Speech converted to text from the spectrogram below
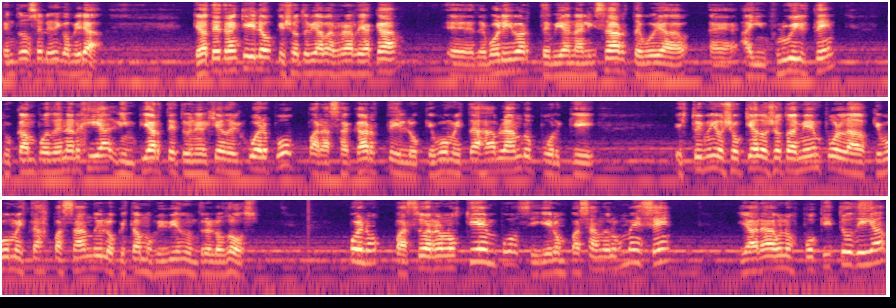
Entonces le digo, mira, quédate tranquilo que yo te voy a agarrar de acá, eh, de Bolívar, te voy a analizar, te voy a, eh, a influirte tu campo de energía, limpiarte tu energía del cuerpo para sacarte lo que vos me estás hablando, porque estoy medio choqueado yo también por lo que vos me estás pasando y lo que estamos viviendo entre los dos. Bueno, pasaron los tiempos, siguieron pasando los meses y ahora unos poquitos días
